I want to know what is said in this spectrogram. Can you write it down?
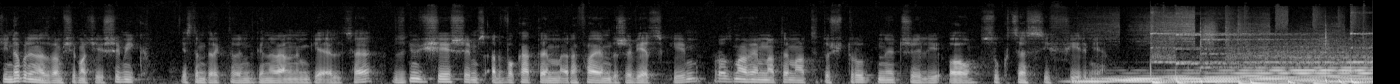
Dzień dobry, nazywam się Maciej Szymik. Jestem dyrektorem generalnym GLC. W dniu dzisiejszym z adwokatem Rafałem Drzewieckim porozmawiam na temat dość trudny, czyli o sukcesji w firmie. Thank you.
